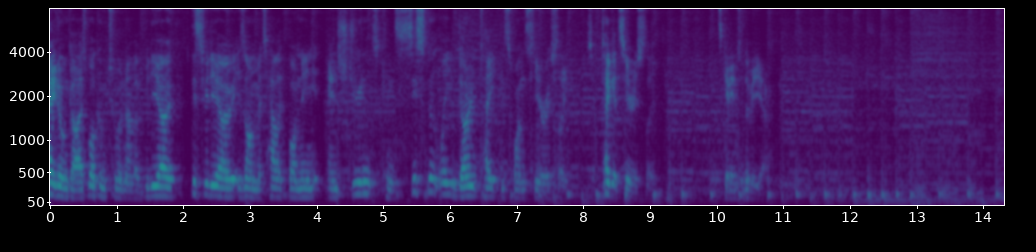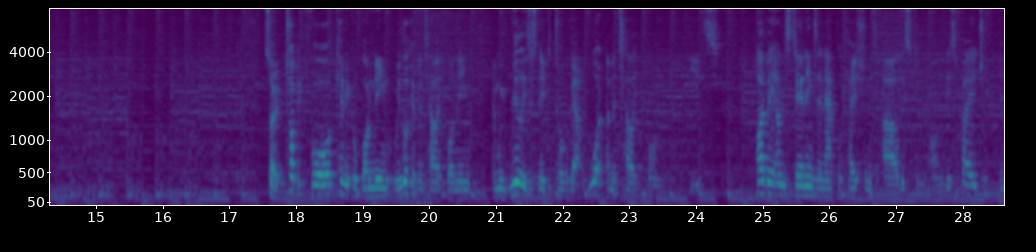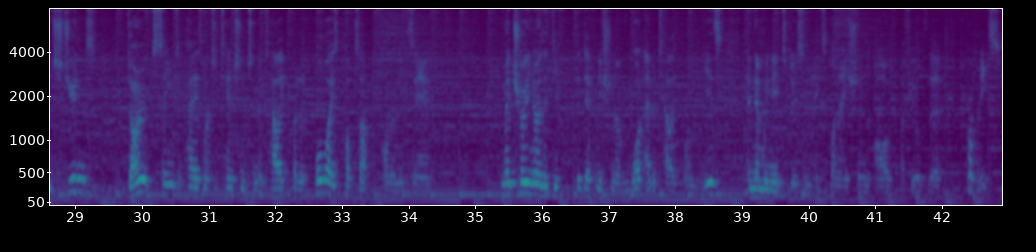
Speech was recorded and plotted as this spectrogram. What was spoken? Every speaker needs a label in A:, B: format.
A: How you doing guys? Welcome to another video. This video is on metallic bonding and students consistently don't take this one seriously. So take it seriously. Let's get into the video. So topic four, chemical bonding. We look at metallic bonding and we really just need to talk about what a metallic bond is. IB understandings and applications are listed on this page and students don't seem to pay as much attention to metallic but it always pops up on an exam. Make sure you know the, the definition of what a metallic bond is and then we need to do some explanation of a few of the properties.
